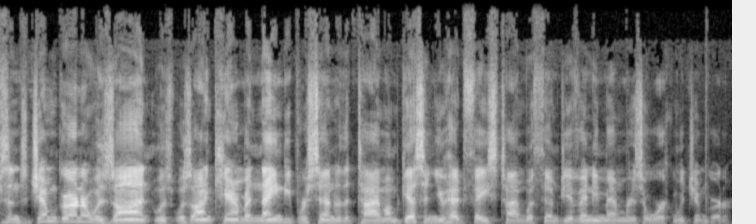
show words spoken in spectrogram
since Jim Garner was on was, was on camera ninety percent of the time, I'm guessing you had FaceTime with him. Do you have any memories of working with Jim Garner?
